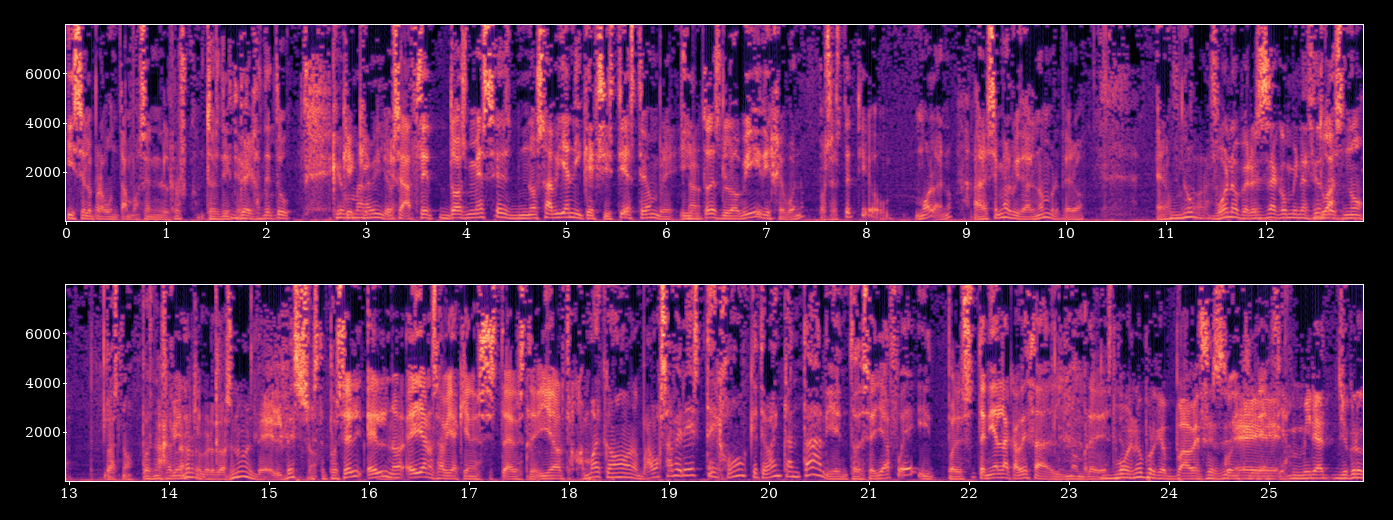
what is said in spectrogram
y se lo preguntamos en el rosco. Entonces dice De- fíjate tú qué que- o sea hace dos meses no sabía ni que existía este hombre. Y Claro. entonces lo vi y dije bueno pues este tío mola no ahora se me ha olvidado el nombre pero era un No, fotógrafo. bueno, pero es esa combinación Duas de... no Duas no pues no Ah, sabía claro, ni quién Robert Duas, ¿no? El del beso. este, Pues él, él no- ella no sabía quién es este, este. y ella dijo, "¿Cómo que no? vamos a ver este, jo, que te va a encantar. Y entonces ella fue y por eso tenía en la cabeza el nombre de este. Bueno, porque a veces, Coincidencia. eh, mira, yo creo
